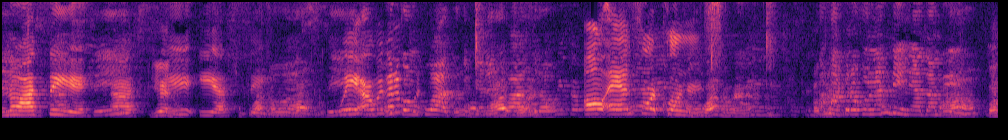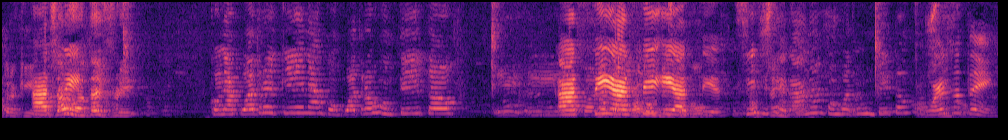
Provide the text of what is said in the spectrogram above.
No, así es. Así Lleno. y así. Cuatro, con cuatro. Wait, are we gonna Con cuatro, cuatro. Oh, and four corners. Cuatro, ¿eh? Ajá, pero con las líneas también. Ah, cuatro esquinas. Así. está free. Con las cuatro esquinas, con cuatro juntitos. Y, y Así, así y así. sí, sí se ganan con cuatro juntitos. Where's the thing?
